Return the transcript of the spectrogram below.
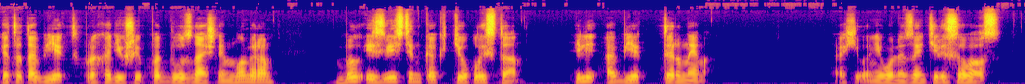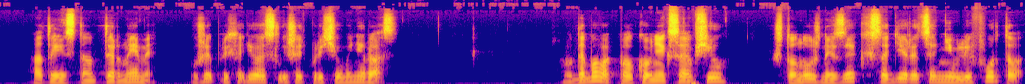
Этот объект, проходивший под двузначным номером, был известен как «теплый стан» или объект Тернема. Ахилла невольно заинтересовался. О таинственном Тернеме уже приходилось слышать, причем и не раз. Вдобавок полковник сообщил, что нужный зэк содержится не в Лефортово,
